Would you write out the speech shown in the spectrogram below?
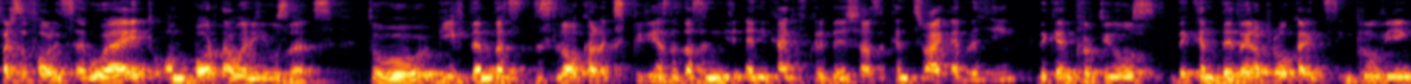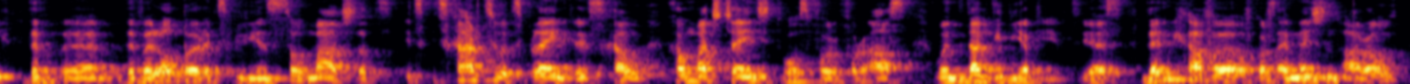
first of all, it's a way to onboard our users to give them this, this, local experience that doesn't need any kind of credentials. They can try everything. They can produce, they can develop locally. It's improving the uh, developer experience so much that it's, it's hard to explain is how, how much change it was for, for us when DuckDB appeared. Yes. Then we have, uh, of course, I mentioned Arrow.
